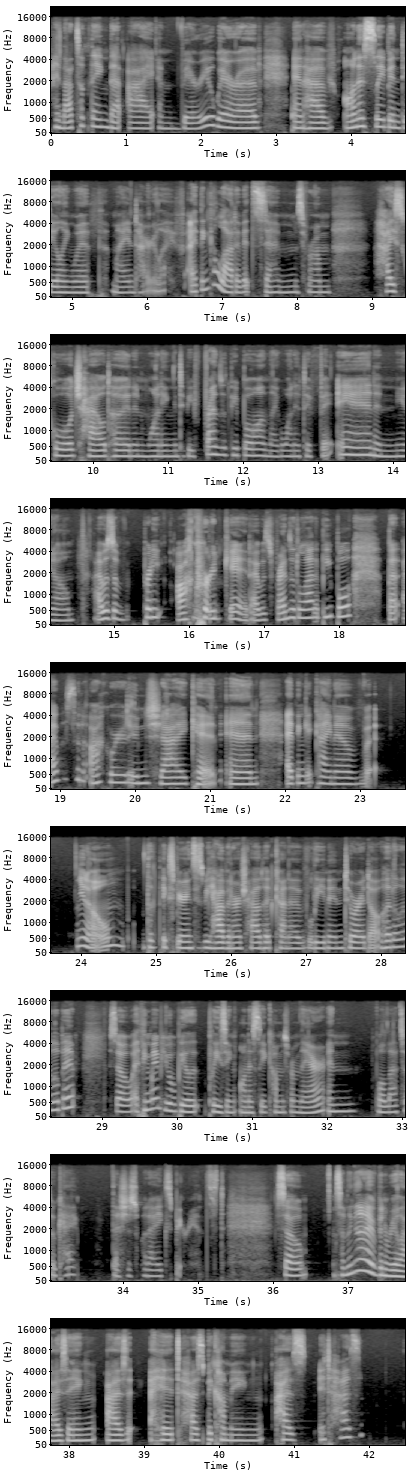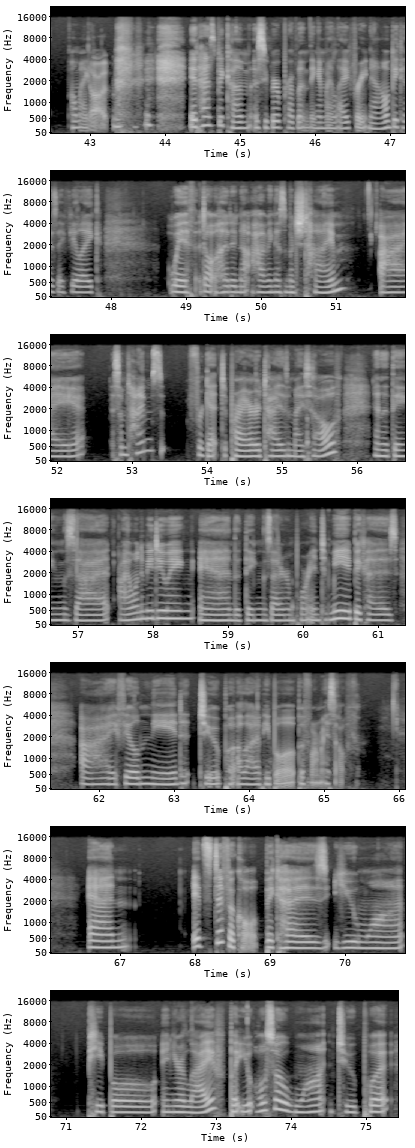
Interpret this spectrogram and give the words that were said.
And that's something that I am very aware of and have honestly been dealing with my entire life. I think a lot of it stems from high school, childhood, and wanting to be friends with people and like wanted to fit in. And, you know, I was a pretty awkward kid. I was friends with a lot of people, but I was an awkward and shy kid. And I think it kind of, you know, the experiences we have in our childhood kind of lead into our adulthood a little bit. So I think my people pleasing honestly comes from there. And well, that's okay. That's just what I experienced. So, something that I've been realizing as it has becoming has it has oh my god. It has become a super prevalent thing in my life right now because i feel like with adulthood and not having as much time i sometimes forget to prioritize myself and the things that i want to be doing and the things that are important to me because i feel the need to put a lot of people before myself. And it's difficult because you want people in your life, but you also want to put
